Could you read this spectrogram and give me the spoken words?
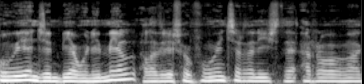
o bé ens envieu un e-mail a l'adreça fomentsardanista arroba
